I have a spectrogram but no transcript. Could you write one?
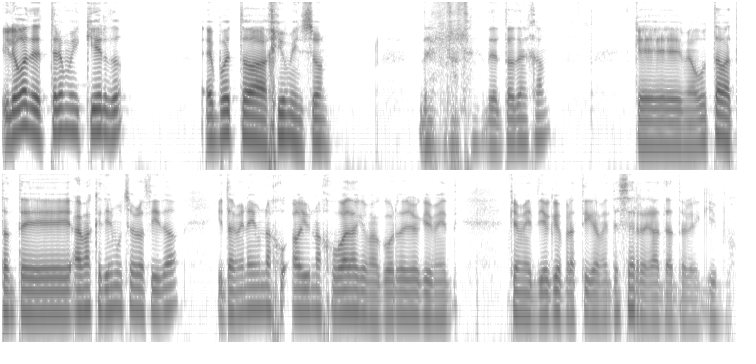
Y luego de extremo izquierdo he puesto a Huminson del, del Tottenham, que me gusta bastante, además que tiene mucha velocidad y también hay una, hay una jugada que me acuerdo yo que, met- que metió que prácticamente se regata todo el equipo.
